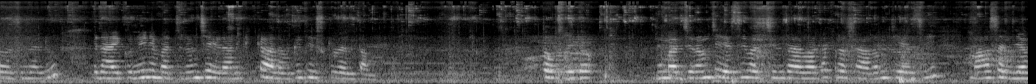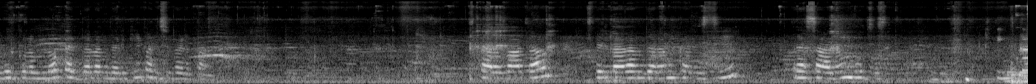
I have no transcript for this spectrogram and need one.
రోజు నాడు వినాయకుడిని నిమజ్జనం చేయడానికి కాలువకి తీసుకువెళ్తాం. తొమ్మిదో నిమజ్జనం చేసి వచ్చిన తర్వాత ప్రసాదం చేసి మా సంధ్యా గురుకులంలో పెద్దలందరికీ పంచిపెడతాం. తర్వాత పిల్లలందరం కలిసి ప్రసాదం భుజిస్తాం. ఇంకా?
